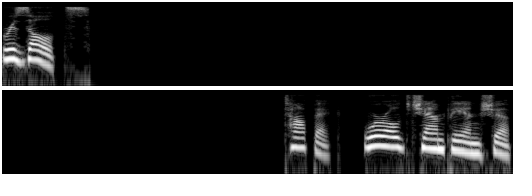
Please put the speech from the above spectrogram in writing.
Results Topic: World Championship.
